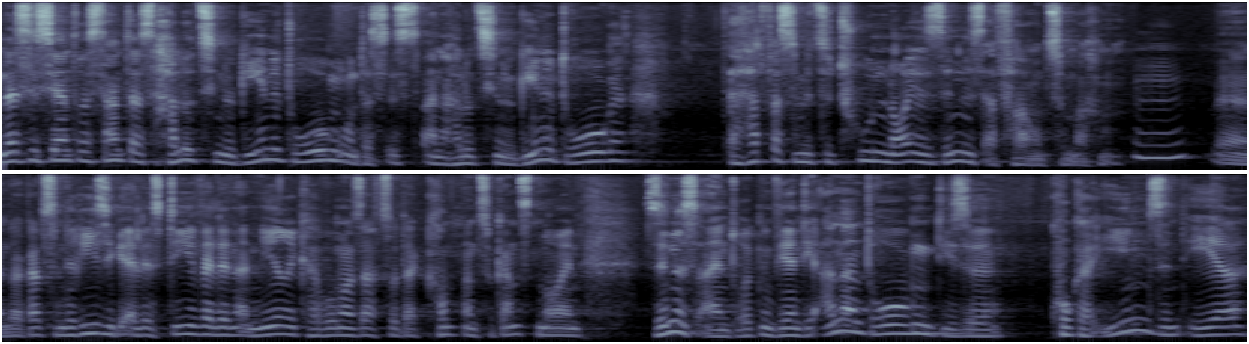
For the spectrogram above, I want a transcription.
Und es ist sehr interessant, dass halluzinogene Drogen, und das ist eine halluzinogene Droge, das hat was damit zu tun, neue Sinneserfahrungen zu machen. Mhm. Äh, da gab es eine riesige LSD-Welle in Amerika, wo man sagt, so, da kommt man zu ganz neuen Sinneseindrücken, während die anderen Drogen, diese Kokain, sind eher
